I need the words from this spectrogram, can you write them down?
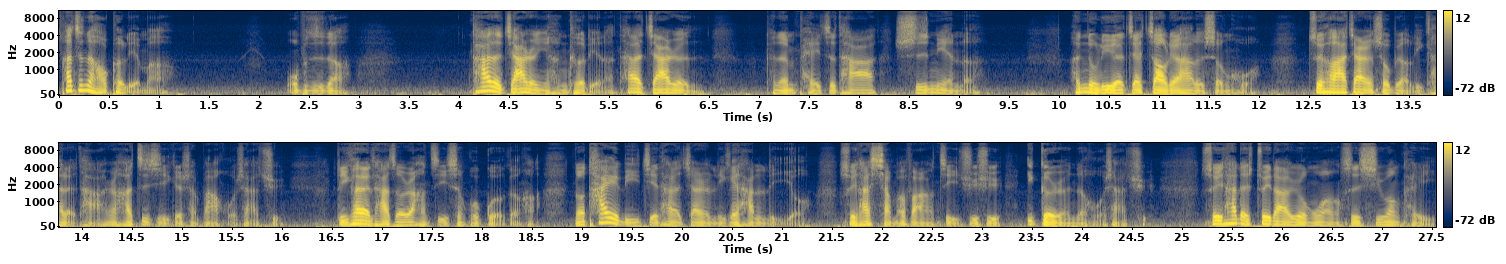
他真的好可怜吗？我不知道，他的家人也很可怜啊。他的家人可能陪着他十年了，很努力的在照料他的生活。最后，他家人受不了，离开了他，让他自己一个人想办法活下去。离开了他之后，让他自己生活过得更好。然后，他也理解他的家人离开他的理由，所以他想办法让自己继续一个人的活下去。所以他的最大愿望是希望可以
